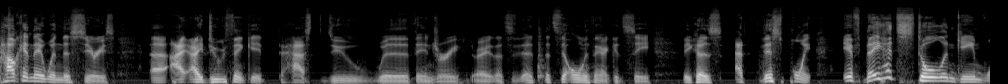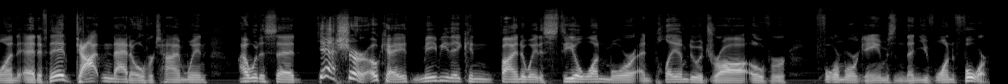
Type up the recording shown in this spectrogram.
how can they win this series? Uh, I, I do think it has to do with injury, right? That's that's the only thing I could see because at this point, if they had stolen Game One, Ed, if they had gotten that overtime win, I would have said, yeah, sure, okay, maybe they can find a way to steal one more and play them to a draw over four more games, and then you've won four.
